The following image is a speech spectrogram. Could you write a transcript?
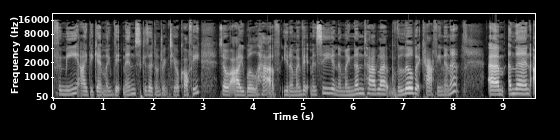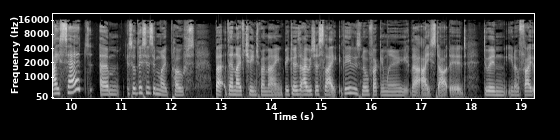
for me, I did get my vitamins because I don't drink tea or coffee. So I will have, you know, my vitamin C and then my Nuun tablet with a little bit caffeine in it. Um, and then I said, um, so this is in my post, but then I've changed my mind because I was just like, there is no fucking way that I started doing, you know, five,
